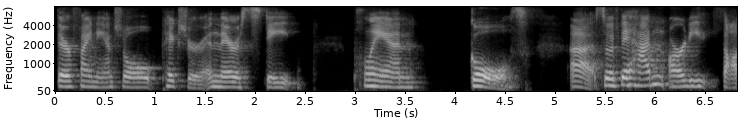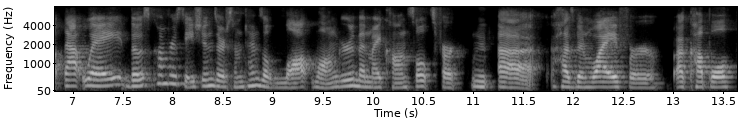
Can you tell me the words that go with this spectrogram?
their financial picture and their estate plan goals. Uh, so if they hadn't already thought that way, those conversations are sometimes a lot longer than my consults for uh, husband, wife, or a couple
